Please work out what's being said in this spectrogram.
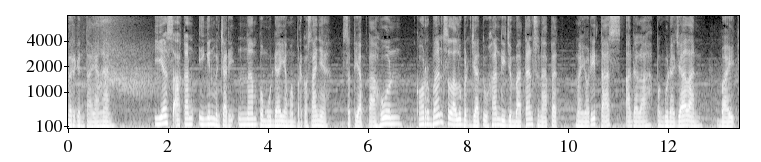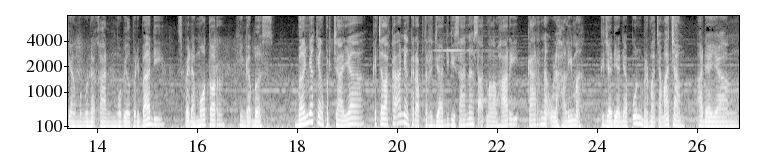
bergentayangan. Ia seakan ingin mencari enam pemuda yang memperkosanya. Setiap tahun, korban selalu berjatuhan di jembatan Sunapat. Mayoritas adalah pengguna jalan, baik yang menggunakan mobil pribadi, sepeda motor, hingga bus. Banyak yang percaya kecelakaan yang kerap terjadi di sana saat malam hari karena ulah Halimah. Kejadiannya pun bermacam-macam. Ada yang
